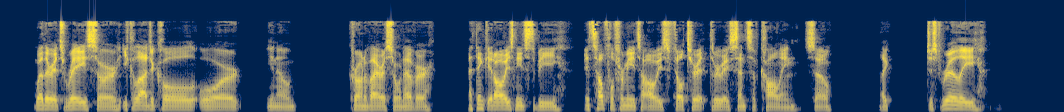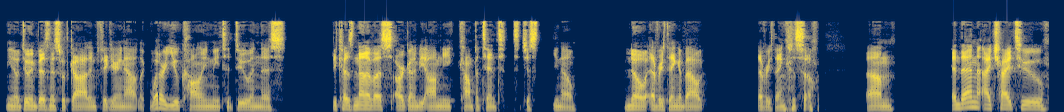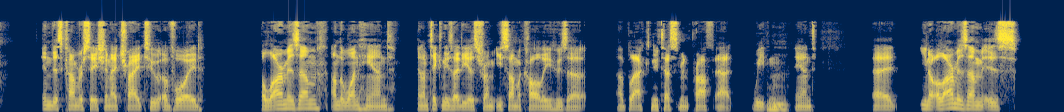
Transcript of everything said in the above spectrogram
whether it's race or ecological or, you know, coronavirus or whatever, I think it always needs to be, it's helpful for me to always filter it through a sense of calling. So, like, just really, you know, doing business with God and figuring out, like, what are you calling me to do in this? Because none of us are going to be omnicompetent to just, you know, know everything about everything. so, um, and then I try to, in this conversation, I try to avoid alarmism on the one hand, and I'm taking these ideas from Esau McCaulley, who's a, a black New Testament prof at Wheaton. Mm. And, uh, you know, alarmism is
